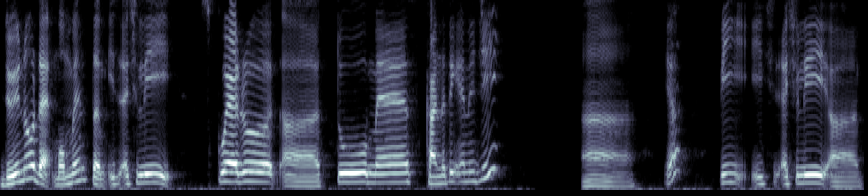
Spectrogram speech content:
do you know that momentum is actually square root uh, 2 mass kinetic energy? Uh, yeah? P is actually uh,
